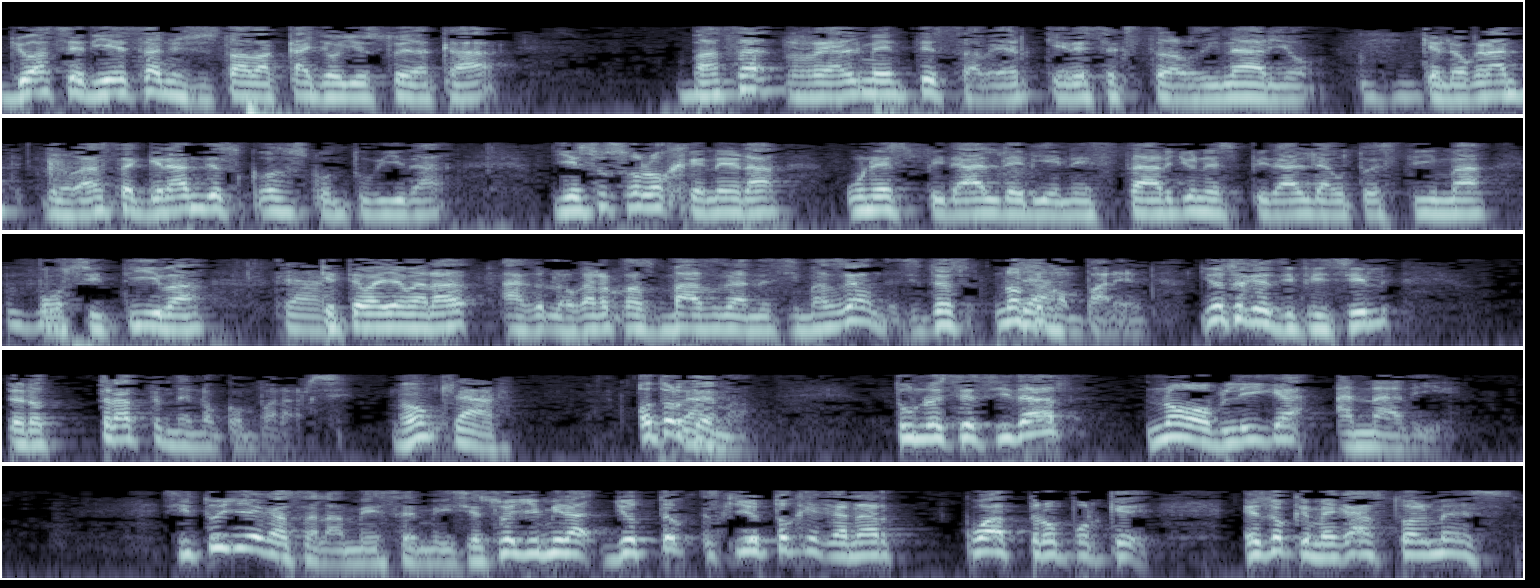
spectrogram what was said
yo hace 10 años estaba acá y hoy estoy acá, vas a realmente saber que eres extraordinario, que logran- que lograste grandes cosas con tu vida y eso solo genera una espiral de bienestar y una espiral de autoestima positiva Claro. que te va a llevar a, a lograr cosas más grandes y más grandes. Entonces, no Claro. se comparen. Yo sé que es difícil, pero traten de no compararse, ¿no? Claro. Otro Claro. tema. Tu necesidad no obliga a nadie. Si tú llegas a la mesa y me dices, oye, mira, yo te- es que yo tengo que ganar cuatro porque es lo que me gasto al mes.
